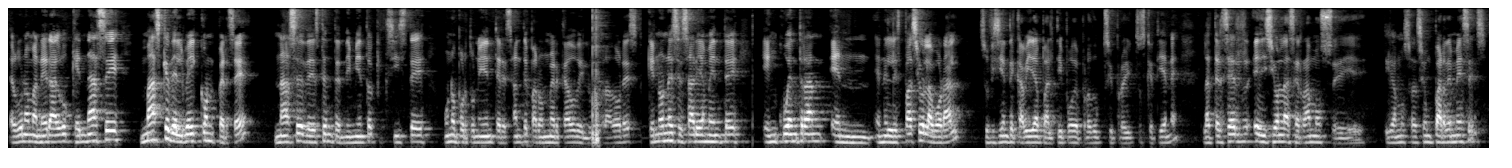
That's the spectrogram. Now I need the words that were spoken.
de alguna manera algo que nace más que del bacon per se, nace de este entendimiento que existe una oportunidad interesante para un mercado de ilustradores que no necesariamente encuentran en, el espacio laboral suficiente cabida para el tipo de productos y proyectos que tiene. La tercera edición la cerramos, eh, digamos, hace un par de meses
